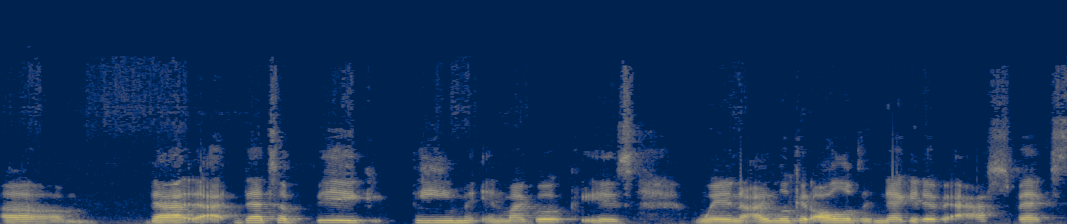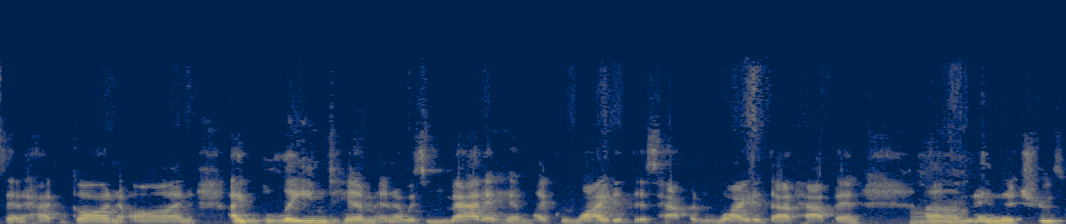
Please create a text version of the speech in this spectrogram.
um, that that's a big theme in my book is when I look at all of the negative aspects that had gone on, I blamed him and I was mad at him. Like, why did this happen? Why did that happen? Mm-hmm. Um, and the truth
